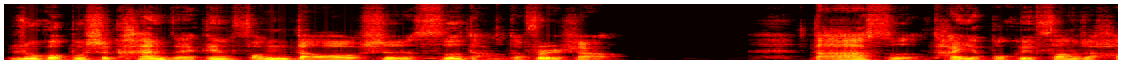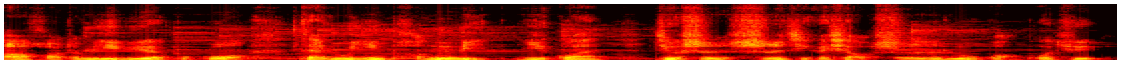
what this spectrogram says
如果不是看在跟冯导是死党的份上，打死他也不会放着好好的蜜月不过，在录音棚里一关。就是十几个小时录广播剧，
